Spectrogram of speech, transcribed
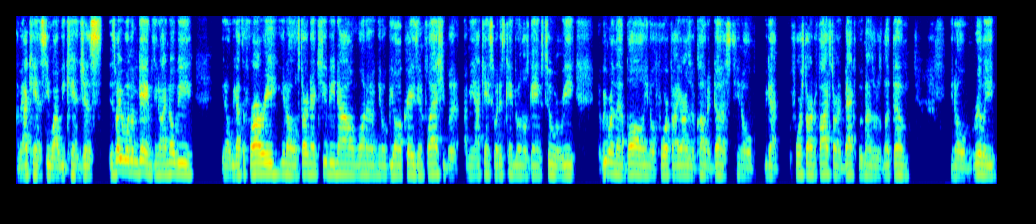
I mean, I can't see why we can't just. It's maybe one of them games. You know, I know we, you know, we got the Ferrari, you know, starting at QB now and want to, you know, be all crazy and flashy. But I mean, I can't why this can't be one of those games too, where we, if we run that ball, you know, four or five yards in a cloud of dust, you know, we got four star to five star in the backfield. We might as well just let them, you know, really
